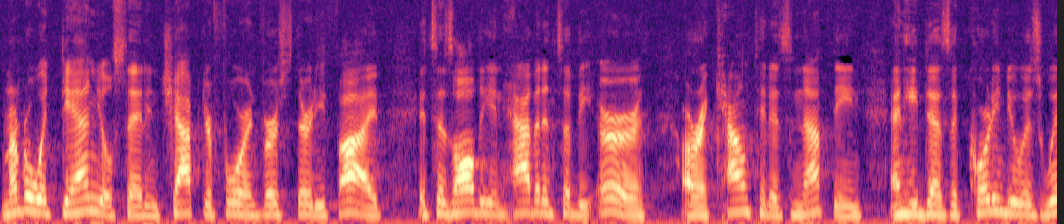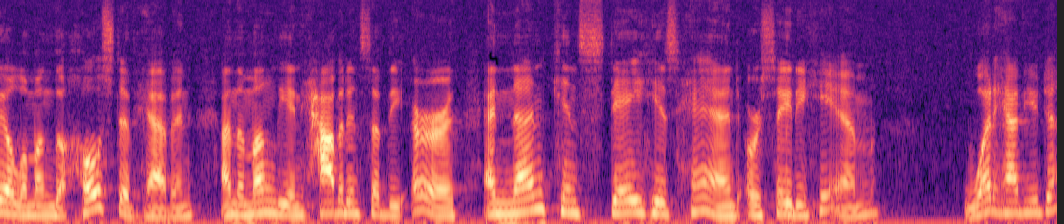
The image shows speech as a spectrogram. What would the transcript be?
Remember what Daniel said in chapter 4 and verse 35? It says, All the inhabitants of the earth are accounted as nothing, and he does according to his will among the host of heaven and among the inhabitants of the earth, and none can stay his hand or say to him, What have you done?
